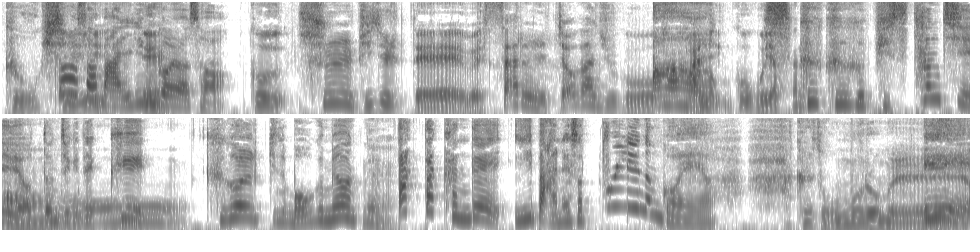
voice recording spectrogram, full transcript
그 혹시 쪄서 말린 네. 거여서. 그 술 빚을 때 왜 쌀을 쪄가지고 아, 말리고 그 약간 그그 그, 그 비슷한지 아. 어떤지 근데 그 그걸 먹으면 네. 딱딱한데 입 안에서 불리는 거예요. 아, 그래서 오물오물. 예,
